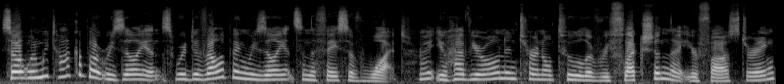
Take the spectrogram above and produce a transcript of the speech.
So when we talk about resilience, we're developing resilience in the face of what? Right? You have your own internal tool of reflection that you're fostering,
